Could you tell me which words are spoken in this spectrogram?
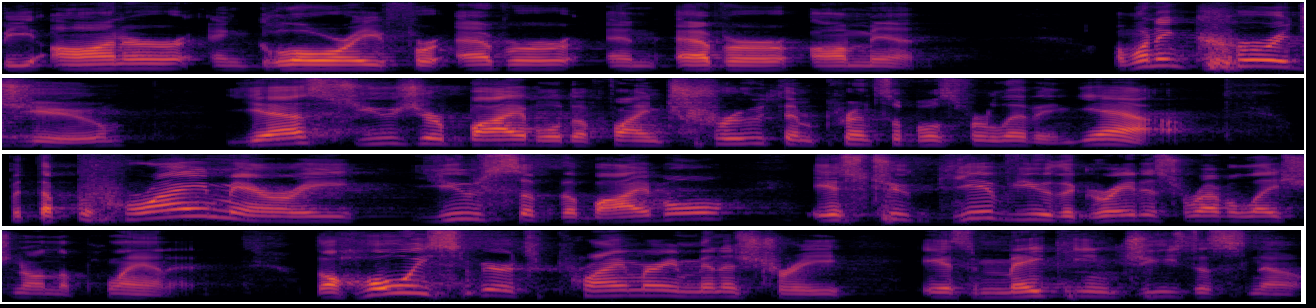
be honor and glory forever and ever. Amen." I want to encourage you. Yes, use your Bible to find truth and principles for living. Yeah. But the primary use of the Bible is to give you the greatest revelation on the planet. The Holy Spirit's primary ministry is making Jesus known,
